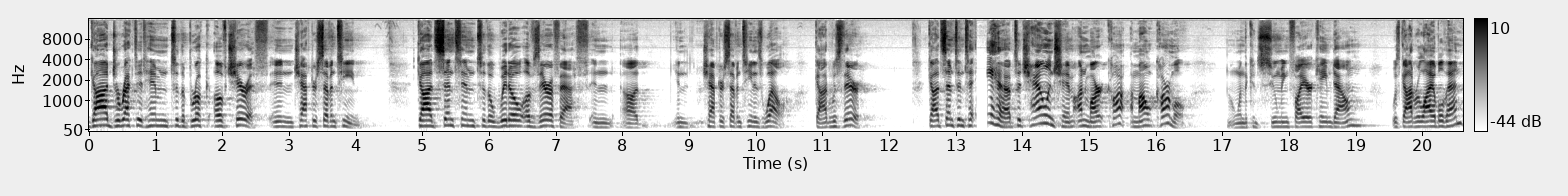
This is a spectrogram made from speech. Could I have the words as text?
God directed him to the brook of Cherith in chapter 17. God sent him to the widow of Zarephath in, uh, in chapter 17 as well. God was there. God sent him to Ahab to challenge him on Mount Carmel. When the consuming fire came down, was God reliable then?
